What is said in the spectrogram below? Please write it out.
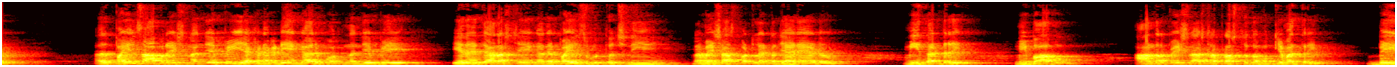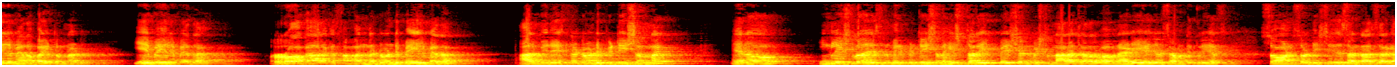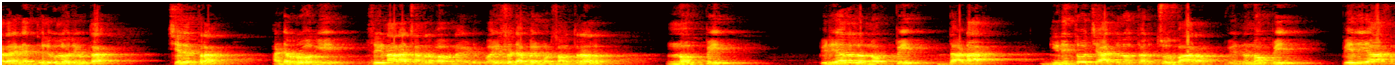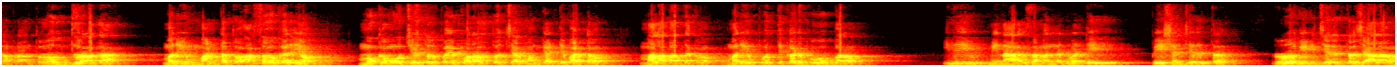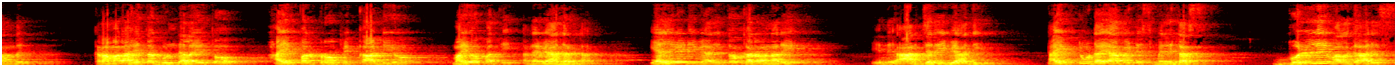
అది పైల్స్ ఆపరేషన్ అని చెప్పి ఎక్కడెక్కడ ఏం గారిపోతుందని చెప్పి ఏదైతే అరెస్ట్ చేయగానే పైల్స్ గుర్తొచ్చినాయి రమేష్ హాస్పిటల్ ఎట్ట జాయిన్ అయ్యాడు? మీ తండ్రి మీ బాబు ఆంధ్రప్రదేశ్ రాష్ట్ర ప్రస్తుత ముఖ్యమంత్రి బెయిల్ మీద బయట ఉన్నాడు ఏ బెయిల్ మీద? రోగాలకు సంబంధించినటువంటి బెయిల్ మీద. అది మీరు వేసినటువంటి పిటిషన్ని నేను ఇంగ్లీష్లో వేసిన మీరు petition history patient mister Nara Chandrababu Naidu age seventy three years so and so diseases అని రాశారు కదా నేను తెలుగులో చెబుతా. చరిత్ర అంటే రోగి శ్రీ నారా చంద్రబాబు నాయుడు వయసు డెబ్బై మూడు సంవత్సరాలు. నొప్పి ఫిర్యాదులో నొప్పి దడ గిడితో ఛాతిలో తరచూ భారం వెన్ను నొప్పి పెరి ఆసన ప్రాంతంలో దురద మరియు మంటతో అసౌకర్యం ముఖము చేతులపై పొరలతో చర్మం గట్టిపట్టడం మలబద్ధకం మరియు పొత్తి కడుపు ఉబ్బరం ఇది మీ నాన్నకు సంబంధించినటువంటి పేషెంట్ చరిత్ర. రోగికి చరిత్ర చాలా ఉంది. క్రమరహిత గుండెలైతో హైపర్ట్రోపిక్ కార్డియో మయోపతి అనే వ్యాధి అంట. ఎల్ఏడి వ్యాధితో కరోనరీ ఇది ఆర్జరీ వ్యాధి టైప్ టూ డయాబెటిస్ మెలిటస్ బొల్లి వల్గారిస్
